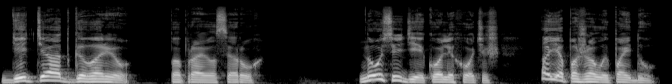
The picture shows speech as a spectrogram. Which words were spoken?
Детят, говорю, поправился Рух. Ну, сиди, коли хочешь, а я, пожалуй, пойду.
